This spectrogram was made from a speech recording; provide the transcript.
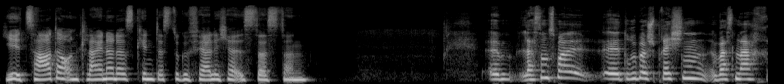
je zarter und kleiner das Kind, desto gefährlicher ist das dann. Ähm, lass uns mal äh, drüber sprechen, was nach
